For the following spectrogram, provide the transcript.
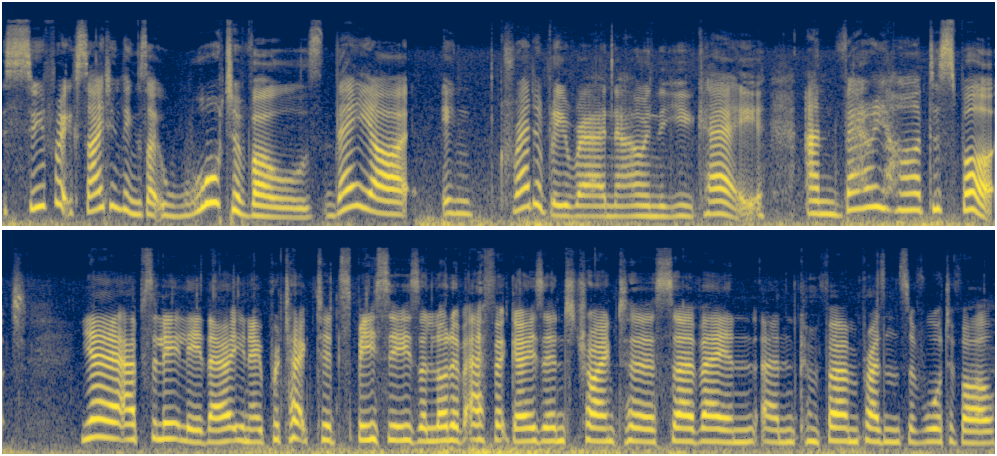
super exciting things like water voles. They are incredibly rare now in the UK and very hard to spot. Yeah, absolutely. They're you know protected species. A lot of effort goes into trying to survey and, and confirm presence of water vole.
